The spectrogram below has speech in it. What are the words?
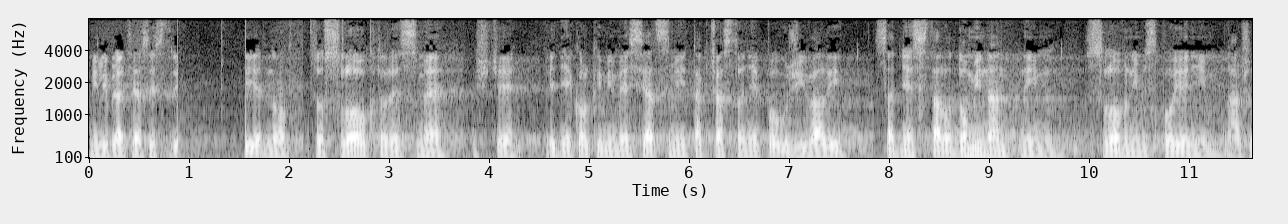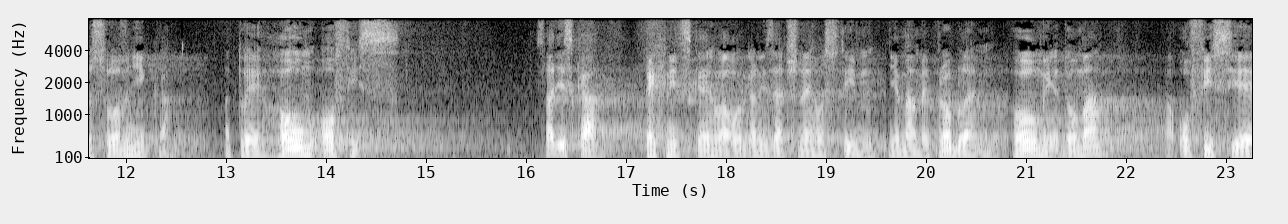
Milí bratia a sestry, jedno zo slov, ktoré sme ešte pred niekoľkými mesiacmi tak často nepoužívali, sa dnes stalo dominantným slovným spojením nášho slovníka. A to je home office. Z hľadiska technického a organizačného s tým nemáme problém. Home je doma a office je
